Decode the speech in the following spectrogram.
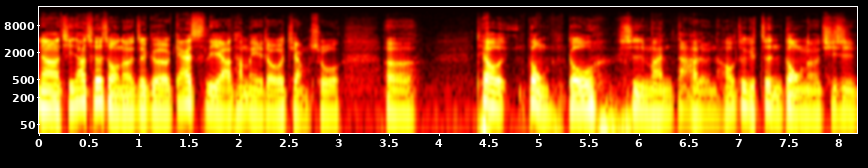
那其他车手呢？这个 Gasly 啊，他们也都有讲说，呃，跳动都是蛮大的，然后这个震动呢，其实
